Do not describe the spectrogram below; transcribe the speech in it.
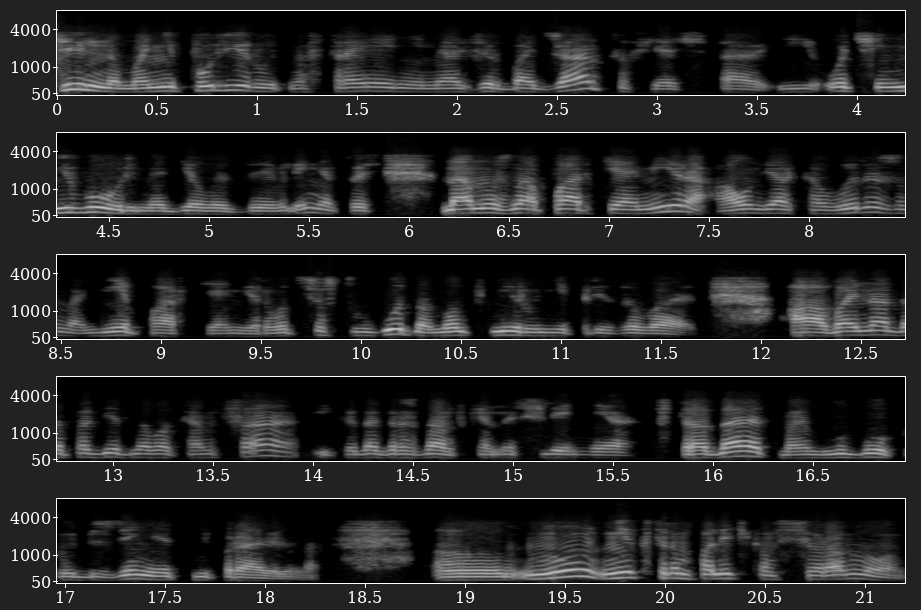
сильно манипулирует настроениями азербайджанцев, я считаю, и очень не вовремя делает заявление. То есть нам нужна партия мира, а он ярко выраженно не партия мира. Вот все что угодно, но он к миру не призывает. А война до победного конца, и когда гражданское население страдает, мое глубокое убеждение, это неправильно. Э, ну, некоторым политикам все равно.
